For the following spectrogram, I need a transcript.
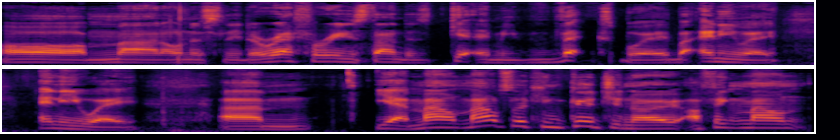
Oh man, honestly, the refereeing standards getting me vexed, boy. But anyway, anyway, um, yeah, Mount Mount's looking good. You know, I think Mount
